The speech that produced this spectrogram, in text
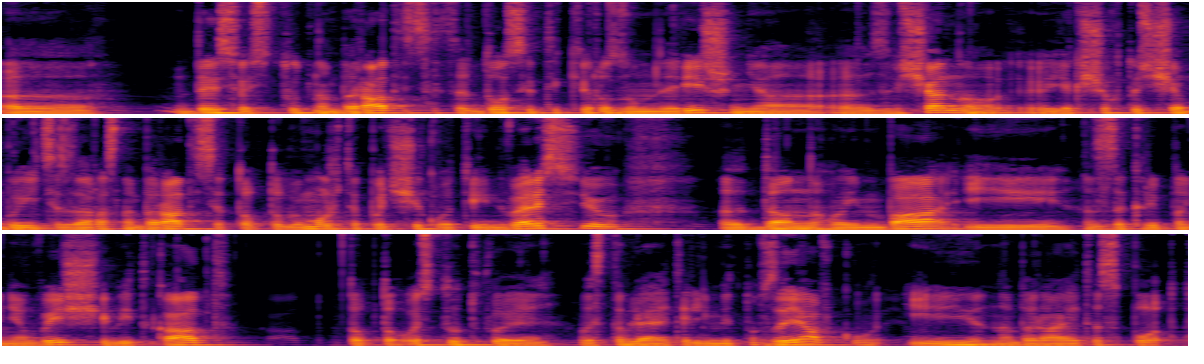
е, десь ось тут набиратися це досить таки розумне рішення. Е, звичайно, якщо хтось ще боїться зараз набиратися, тобто ви можете почекувати інверсію даного імба і закріплення вище, відкат. Тобто, ось тут ви виставляєте лімітну заявку і набираєте спот.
